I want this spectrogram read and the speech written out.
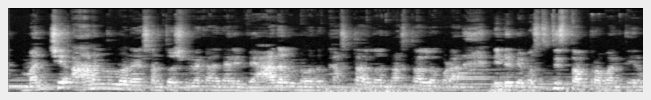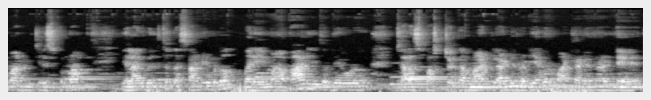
మంచి ఆనందంలోనే సంతోషంలో కాదు కానీ వ్యాధంలోను కష్టాల్లో నష్టాల్లో కూడా నిన్ను మేము స్థుతిస్తాం ప్రభా అని తీర్మానం చేసుకున్నాం. ఇలా వెళ్తున్న సమయంలో మరి మా భార్యతో దేవుడు చాలా స్పష్టంగా మాట్లాడినాడు ఏమని మాట్లాడినాడంటే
